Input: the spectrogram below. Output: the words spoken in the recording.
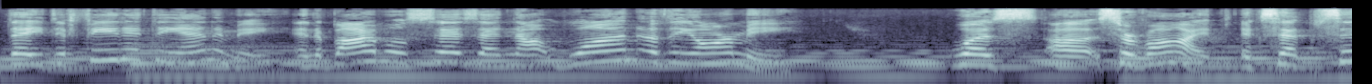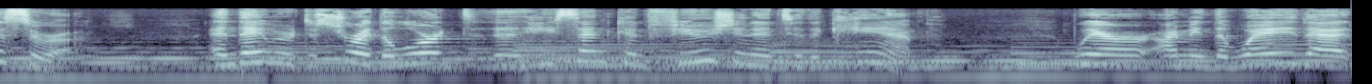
they defeated the enemy, and the Bible says that not one of the army was uh, survived except Sisera, and they were destroyed. The Lord, uh, He sent confusion into the camp where I mean the way that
